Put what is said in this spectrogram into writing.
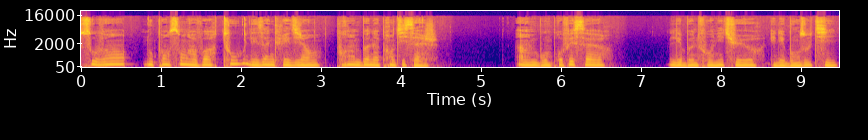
Souvent, nous pensons avoir tous les ingrédients pour un bon apprentissage. Un bon professeur, les bonnes fournitures et les bons outils,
